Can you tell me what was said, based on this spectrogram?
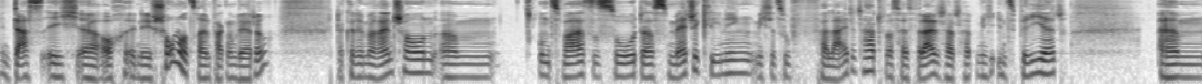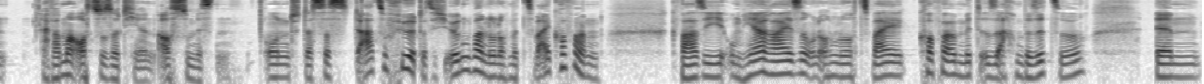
das ich äh, auch in die Show Notes reinpacken werde. Da könnt ihr mal reinschauen. Ähm, und zwar ist es so, dass Magic Cleaning mich dazu verleitet hat, was heißt verleitet hat, hat mich inspiriert, ähm, einfach mal auszusortieren, auszumisten. Und dass das dazu führt, dass ich irgendwann nur noch mit zwei Koffern quasi umherreise und auch nur noch zwei Koffer mit Sachen besitze, ähm,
